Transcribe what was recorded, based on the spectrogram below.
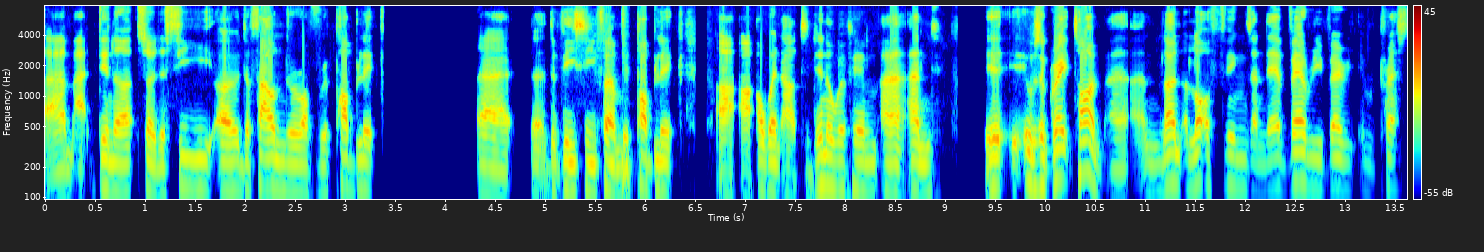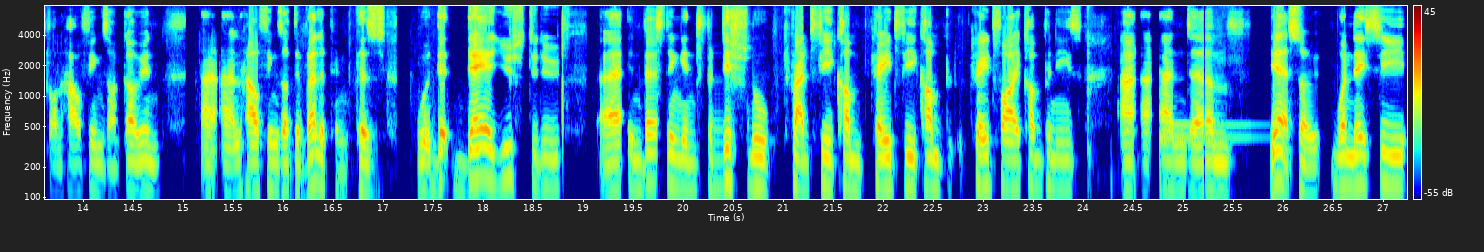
um, at dinner. So the CEO, the founder of Republic, uh, the VC firm Republic, uh, I went out to dinner with him, uh, and it, it, was a great time uh, and learned a lot of things. And they're very, very impressed on how things are going uh, and how things are developing because they're used to do investing in traditional trade fee com- trade fee com- TradFi companies, uh, uh, and um, yeah, so when they see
